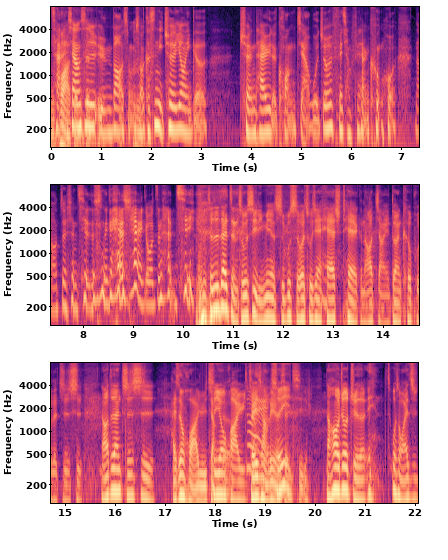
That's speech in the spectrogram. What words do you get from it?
材，等等像是云豹什么时候，嗯、可是你却用一个。全台语的框架，我就会非常非常困惑。然后最生气的就是那个 hashtag，我真的很气。就是在整出戏里面，时不时会出现 hashtag，然后讲一段科普的知识，然后这段知识还是用华语讲，是用华语讲，非常令人生气。然后就觉得，哎，为什么我一直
